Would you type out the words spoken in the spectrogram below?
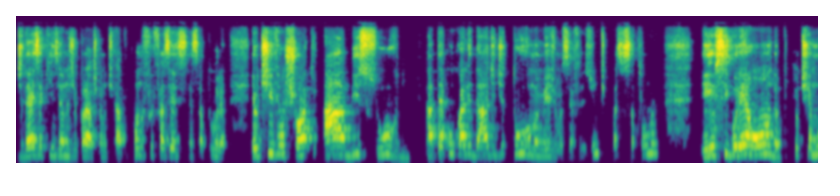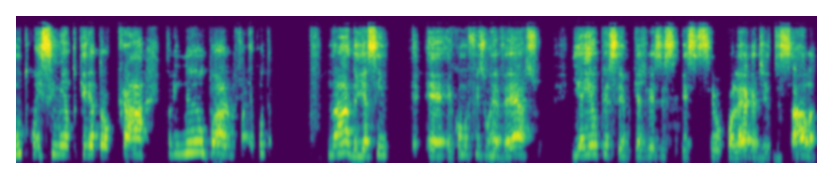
de 10 a 15 anos de prática no teatro, quando fui fazer a licenciatura, eu tive um choque absurdo até com qualidade de turma mesmo. Assim, eu falei, gente, essa turma. E eu segurei a onda, porque eu tinha muito conhecimento, queria trocar. Eu falei, não, para, nada. E assim, é, é, é, como eu fiz o reverso, e aí eu percebo que às vezes esse seu colega de, de sala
